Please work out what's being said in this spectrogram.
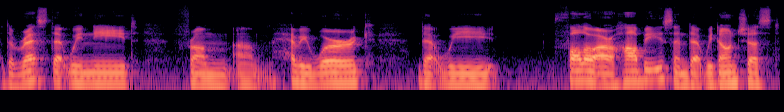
the rest that we need from um, heavy work, that we follow our hobbies, and that we don't just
